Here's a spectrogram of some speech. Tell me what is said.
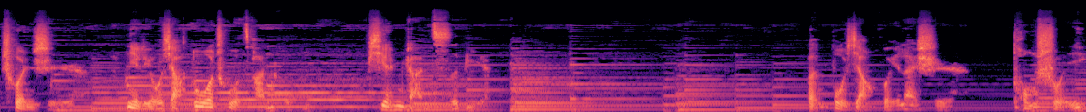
春时，你留下多处残红，翩然辞别。本不想回来时。同谁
